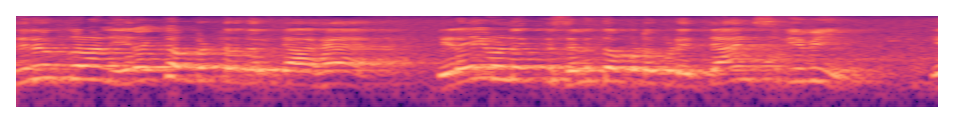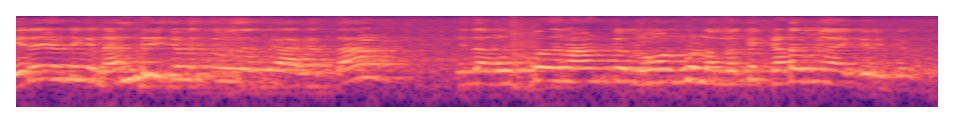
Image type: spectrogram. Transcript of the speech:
திருக்குறான் இறக்கப்பட்டதற்காக இறைவனுக்கு செலுத்தப்படக்கூடிய தேங்க்ஸ் கிவிங் இறைவனுக்கு நன்றி செலுத்துவதற்காகத்தான் இந்த முப்பது நாட்கள் நோன்பு நமக்கு கடமையாக்கி இருக்கிறது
